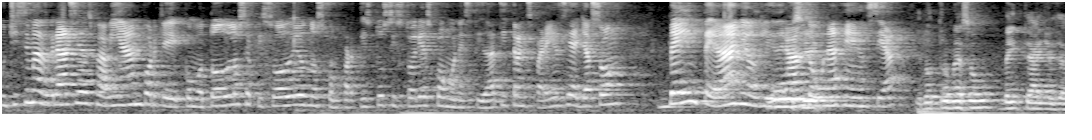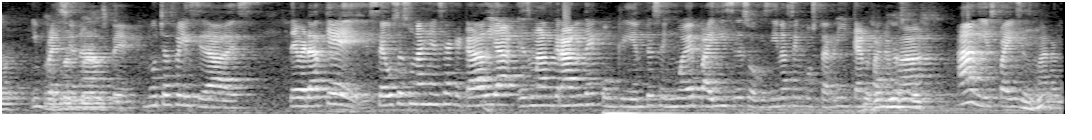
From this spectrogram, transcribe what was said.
Muchísimas gracias Fabián porque como todos los episodios nos compartís tus historias con honestidad y transparencia. Ya son 20 años liderando una agencia. El otro mes son 20 años ya. Impresionante. Muchas felicidades. De verdad que Zeus es una agencia que cada día es más grande, con clientes en nueve países, oficinas en Costa Rica, en Panamá. ah, 10 países, maravilloso.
